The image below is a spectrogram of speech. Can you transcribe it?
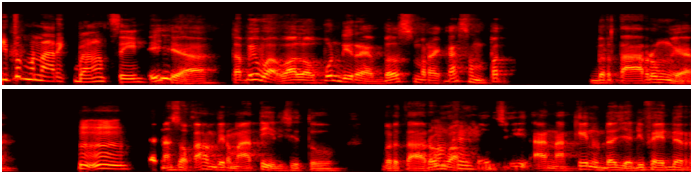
Itu menarik banget sih. Iya, tapi wa- walaupun di Rebels mereka sempet bertarung ya. Mm-mm. Dan Ahsoka hampir mati di situ. Bertarung Oke. waktu si Anakin udah jadi Vader.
